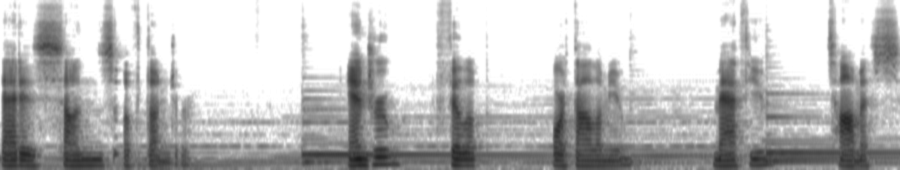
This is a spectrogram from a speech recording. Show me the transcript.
that is, sons of thunder, Andrew, Philip, Bartholomew, Matthew, Thomas,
